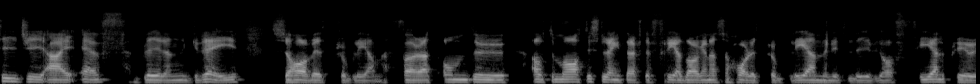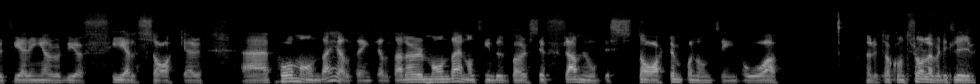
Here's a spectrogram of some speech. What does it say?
TGIF blir en grej så har vi ett problem. För att om du automatiskt längtar efter fredagarna så har du ett problem i ditt liv. Du har fel prioriteringar och du gör fel saker eh, på måndag helt enkelt. Eller måndag är någonting du bör se fram emot. Det är starten på någonting. Och när du tar kontroll över ditt liv,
